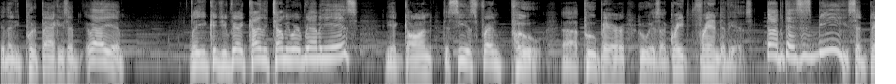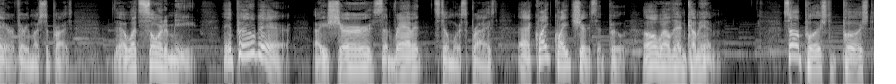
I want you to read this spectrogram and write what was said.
and then he put it back, and he said, Well, yeah. Could you very kindly tell me where Rabbit is? And he had gone to see his friend Pooh, uh, Pooh Bear, who is a great friend of his. Ah, but this is me, said Bear, very much surprised. Uh, what sort of me? A Pooh Bear. Are you sure? said Rabbit, still more surprised. Uh, quite, quite sure, said Pooh. Oh, well then, come in. So pushed and pushed,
